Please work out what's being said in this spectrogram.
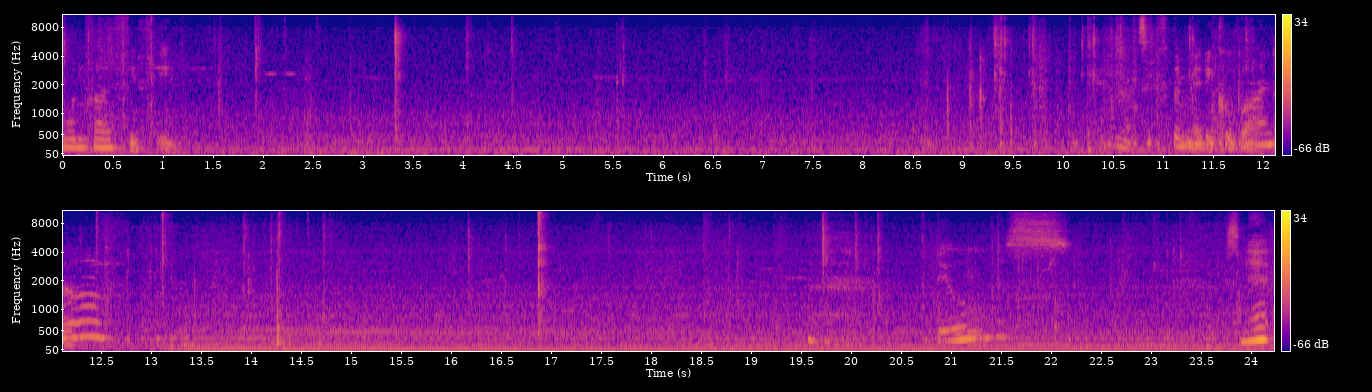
45, 50. That's it for the medical binder. Bills. Next?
